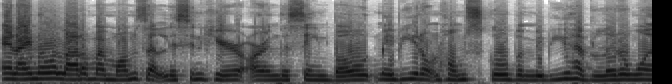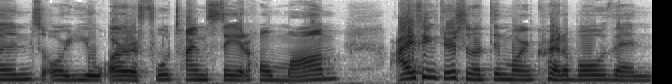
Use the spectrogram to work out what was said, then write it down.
and I know a lot of my moms that listen here are in the same boat. Maybe you don't homeschool, but maybe you have little ones or you are a full time stay at home mom. I think there's nothing more incredible than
